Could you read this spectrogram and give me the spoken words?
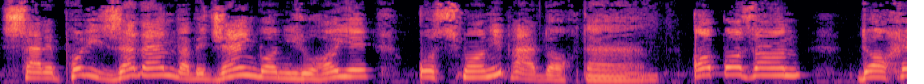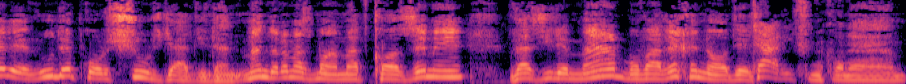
سر پلی زدن و به جنگ با نیروهای عثمانی پرداختند آببازان داخل رود پرشور گردیدن. من دارم از محمد کازم وزیر مرد مورخ نادر تعریف می‌کنم.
